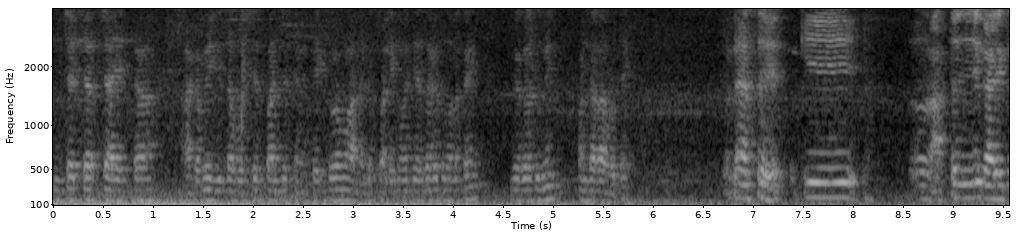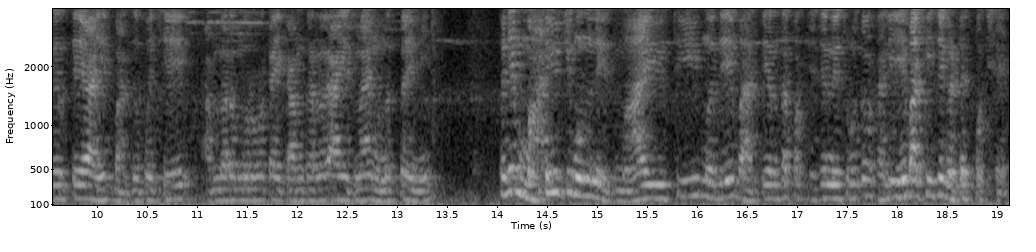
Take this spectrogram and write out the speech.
तुमच्या चर्चा आहेत का? आगामी जिल्हा परिषद पंचायत समिती किंवा महानगरपालिकेमध्ये याचा तुम्हाला काही वेगळं तुम्ही फंडा होत आहे पण असं आहे की आत्ताचे जे कार्यकर्ते आहेत भाजपचे आमदारांबरोबर काही काम करणारे आहेत नाही म्हणत नाही मी. पण हे महायुती म्हणून आहेत. महायुतीमध्ये भारतीय जनता पक्षाच्या नेतृत्वाखाली हे बाकीचे घटक पक्ष आहेत.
